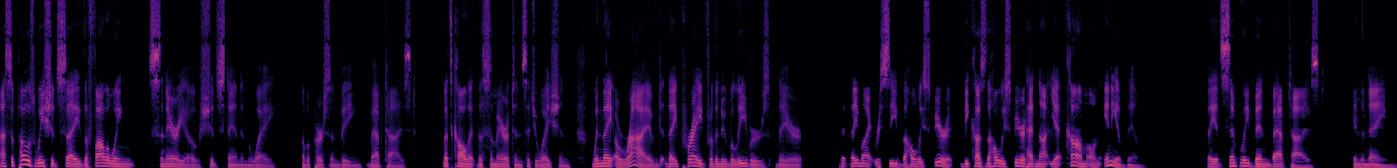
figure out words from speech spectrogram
I suppose we should say the following scenario should stand in the way of a person being baptized. Let's call it the Samaritan situation. When they arrived, they prayed for the new believers there that they might receive the Holy Spirit because the Holy Spirit had not yet come on any of them. They had simply been baptized in the name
